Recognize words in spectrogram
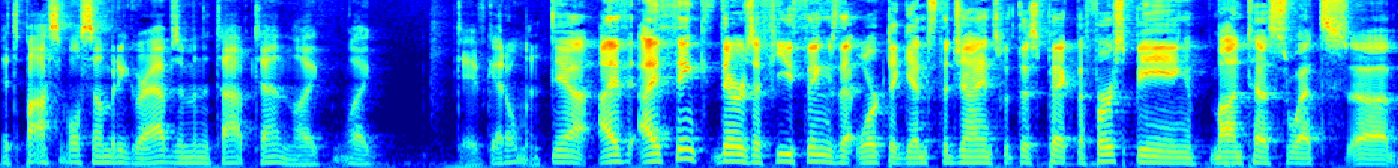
it's possible somebody grabs him in the top ten, like like Dave Gettleman. Yeah, I I think there's a few things that worked against the Giants with this pick. The first being Montez Sweat's uh,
